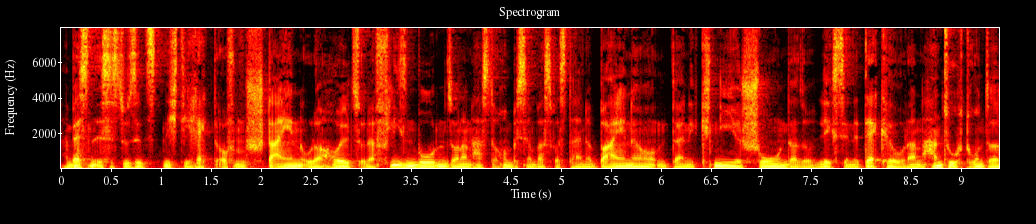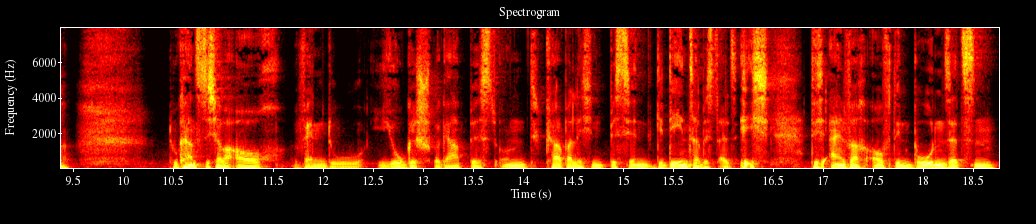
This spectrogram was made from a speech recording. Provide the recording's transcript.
Am besten ist es, du sitzt nicht direkt auf dem Stein oder Holz oder Fliesenboden, sondern hast auch ein bisschen was, was deine Beine und deine Knie schont. Also legst dir eine Decke oder ein Handtuch drunter. Du kannst dich aber auch, wenn du yogisch begabt bist und körperlich ein bisschen gedehnter bist als ich, dich einfach auf den Boden setzen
